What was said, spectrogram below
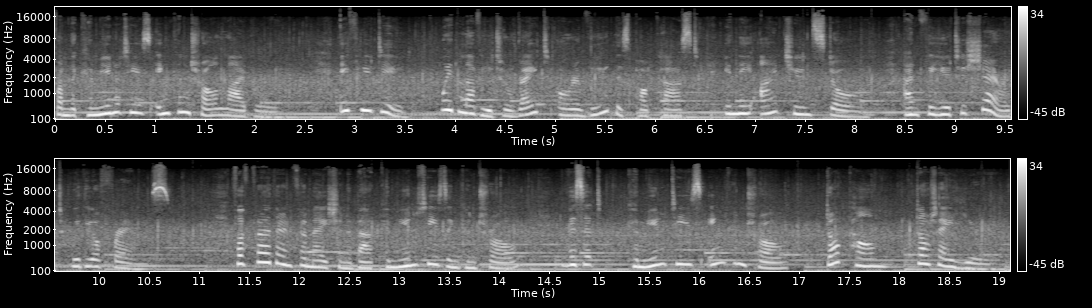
from the Communities in Control Library. If you did, we'd love you to rate or review this podcast in the iTunes Store and for you to share it with your friends. For further information about Communities in Control, visit communitiesincontrol.com.au.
